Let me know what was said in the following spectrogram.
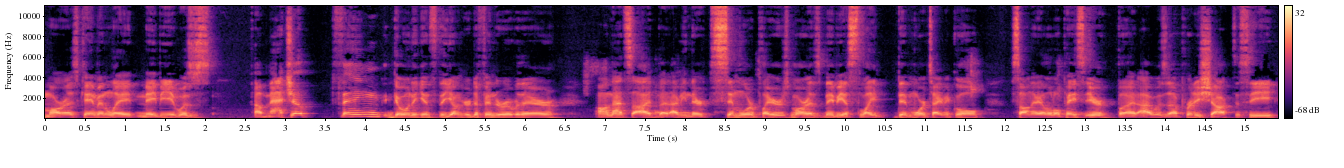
Mahrez came in late. Maybe it was a matchup thing going against the younger defender over there on that side, but I mean they're similar players. Mahrez maybe a slight bit more technical, Sané a little pacier, but I was uh, pretty shocked to see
